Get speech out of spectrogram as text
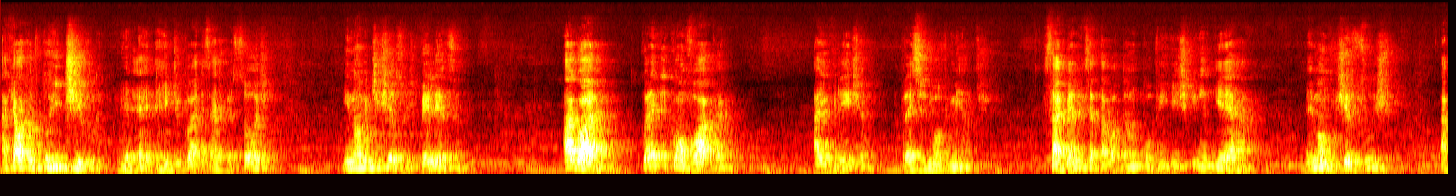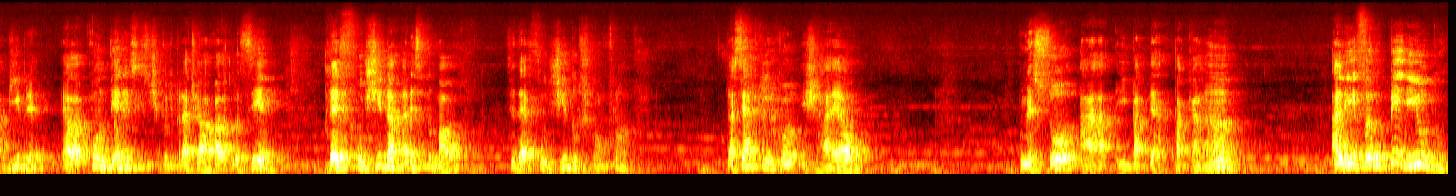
aquela coisa do ridículo. Ridicularizar as pessoas em nome de Jesus. Beleza. Agora, quando ele convoca a igreja para esses movimentos, sabendo que você está botando o povo em risco em guerra, irmão, Jesus, a Bíblia, ela condena esse tipo de prática. Ela fala que você deve fugir da aparência do mal. Você deve fugir dos confrontos. Está certo que quando Israel começou a ir para Canaã, ali foi um período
